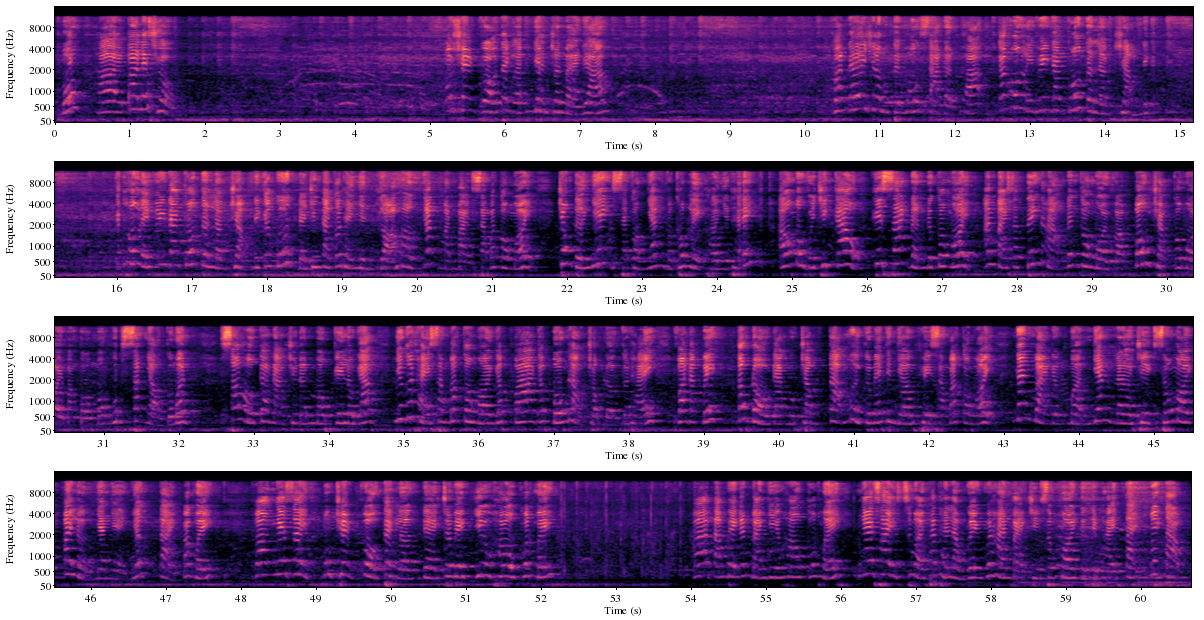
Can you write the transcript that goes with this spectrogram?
Một, hai, ba, let's go. Một tràng vỗ tay lớn dành trên bạn dạ và đây chỉ là một tình huống xả định thôi các huấn luyện viên đang cố tình làm chậm đi. Các huấn luyện viên đang cố tình làm chậm đi các bước để chúng ta có thể nhìn rõ hơn cách mạnh bạn sang bắt con mồi trong tự nhiên sẽ còn nhanh và khốc liệt hơn như thế một vị trí cao. Khi xác định được con mồi, anh bạn sẽ tiến thẳng đến con mồi và bấu chặt con mồi bằng bộ móng vuốt sắc nhọn của mình. Sau hữu cân nặng chưa đến 1 kg, nhưng có thể săn bắt con mồi gấp 3 gấp 4 lần trọng lượng cơ thể. Và đặc biệt, tốc độ đạt 180 km/h khi săn bắt con mồi. Nên bạn được mệnh danh là loài chim số mồi bay lượn nhanh nhẹn nhất tại Bắc Mỹ. Và nghe đây một tràng vỗ tay lớn để cho biết yêu hầu của Mỹ và tạm biệt anh bạn nhiều hơn của Mỹ. Ngay sau xin mời khách hãy làm quen với hai anh bạn chim sống mồi được tìm thấy tại Việt Nam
